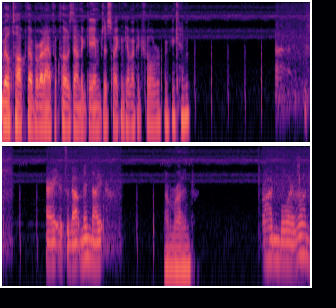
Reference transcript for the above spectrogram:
Real talk though, we're gonna have to close down the game just so I can get my controller working again. Alright, it's about midnight. I'm running. Run, boy, run.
